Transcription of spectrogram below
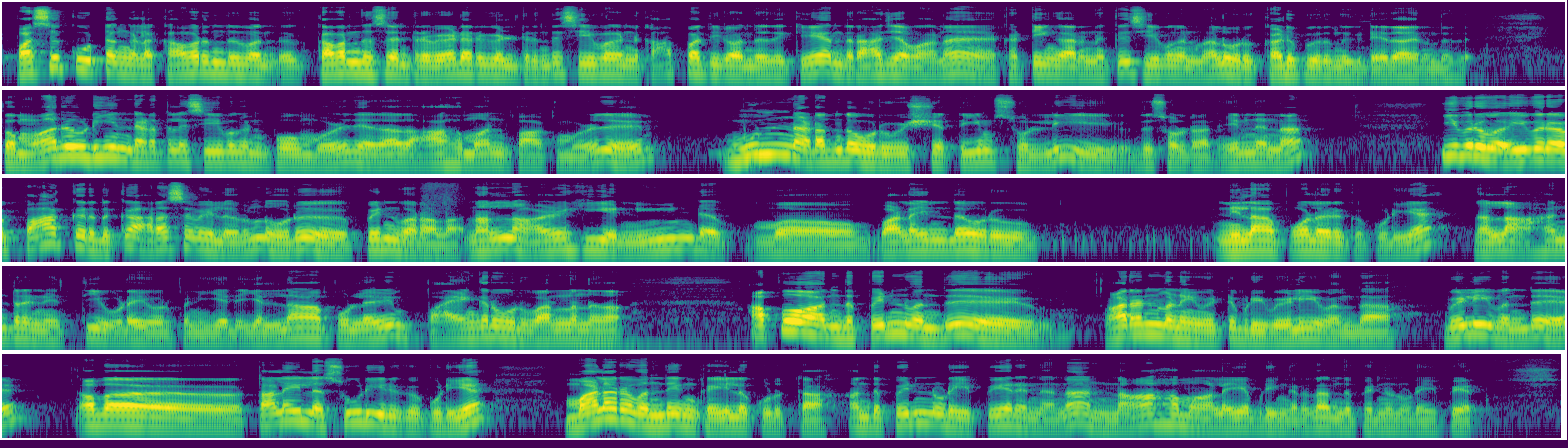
பசு கூட்டங்களை கவர்ந்து வந்து கவர்ந்து சென்ற வேடர்கள்ட்டிருந்து சீவகன் காப்பாற்றிட்டு வந்ததுக்கே அந்த ராஜாவான கட்டிங்காரனுக்கு சீவகன் மேலே ஒரு கடுப்பு இருந்துக்கிட்டே தான் இருந்தது. இப்போ மறுபடியும் இந்த இடத்துல சீவகன் போகும்பொழுது ஏதாவது ஆகுமான்னு பார்க்கும்பொழுது முன் நடந்த ஒரு விஷயத்தையும் சொல்லி இது சொல்கிறார் என்னென்னா இவர் இவரை பார்க்கறதுக்கு அரசவையிலிருந்து ஒரு பெண் வரலாம். நல்ல அழகிய நீண்ட ம- வளைந்த ஒரு நிலா போல் இருக்கக்கூடிய நல்ல அகன்ற நெத்தி உடைய ஒரு பெண். எல்லா பொருளையும் பயங்கர ஒரு வர்ணனை தான். அப்போது அந்த பெண் வந்து அரண்மனை விட்டு இப்படி வெளியே வந்தா. வெளியே வந்து அவள் தலையில் சூடி இருக்கக்கூடிய மலரை வந்து என் கையில் கொடுத்தா அந்த பெண்ணுடைய பேர் என்னென்னா நாகமாலை அப்படிங்கிறது அந்த பெண்ணுடைய பேர்.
